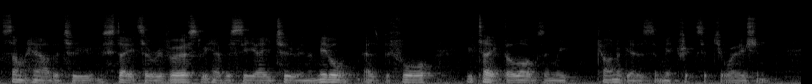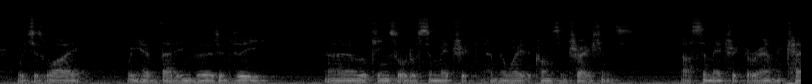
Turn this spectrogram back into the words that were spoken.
somehow the two states are reversed. We have a Ca2 in the middle, as before. We take the logs and we kind of get a symmetric situation, which is why we have that inverted V uh, looking sort of symmetric and the way the concentrations are symmetric around the Ka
